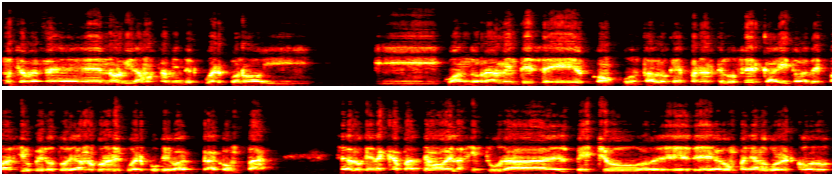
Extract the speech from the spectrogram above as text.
muchas veces nos olvidamos también del cuerpo, ¿no? Y, y cuando realmente se conjunta lo que es pasártelo cerca y todo despacio, pero toreando con el cuerpo que va a compás, o sea, lo que eres capaz de mover la cintura, el pecho, eh, acompañando con el codo,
